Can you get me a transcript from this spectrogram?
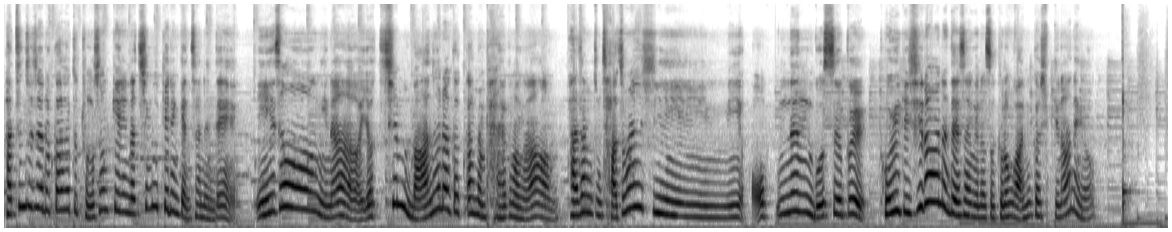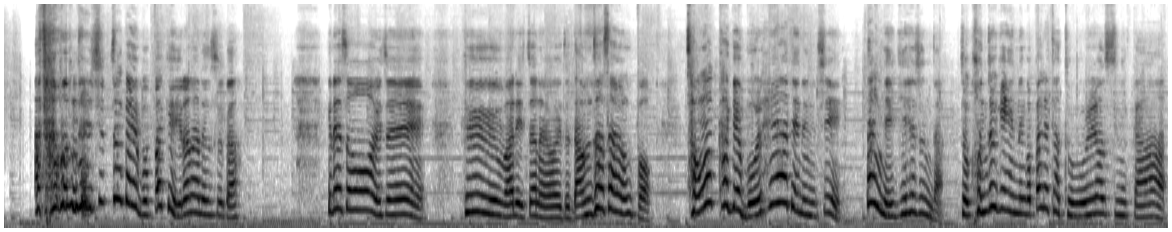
같은 주제로 까도 동성끼리나 친구끼리는 괜찮은데 이성이나 여친 마누라가 까면 발광함 가장 좀 자존심이 없는 모습을 보이기 싫어하는 대상이라서 그런 거 아닐까 싶긴 하네요 아 다음날 십자가에 못 박혀 일어나는 수가 그래서 이제 그 말이 있잖아요. 이제 남자 사용법. 정확하게 뭘 해야 되는지 딱 얘기해준다. 저 건조기에 있는 거 빨리 다 돌렸으니까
